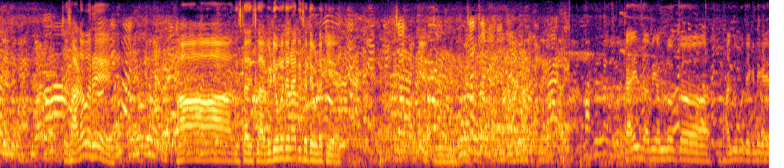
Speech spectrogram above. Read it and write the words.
अच्छा, झाडावर रे. हा दिसला दिसला. व्हिडिओमध्ये नाही दिसत एवढं क्लिअर गाइस अभी हम लोग भालू को देखने गए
